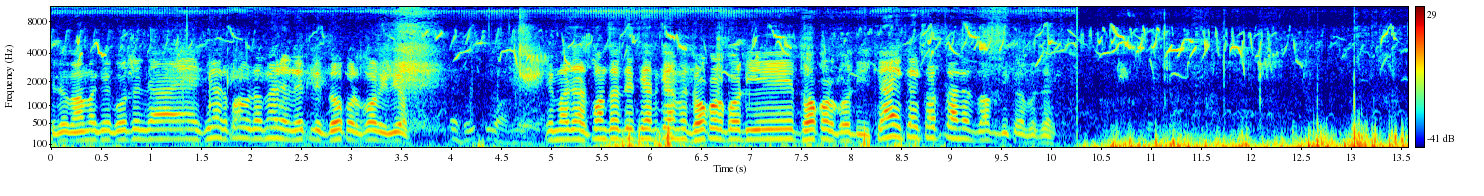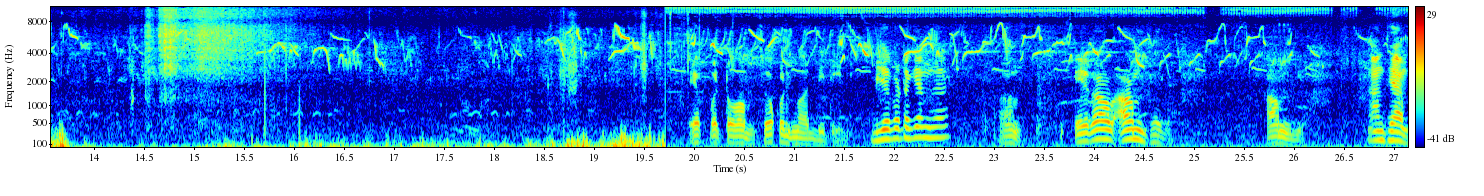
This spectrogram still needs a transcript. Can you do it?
એટલે આમાં કે ગોડલ શેર પાવડા મારે ને એટલી ધોકડ પડી લ્યો. એમાં જ પંદર દીકરા કે અમે ઢોકળ ગોડી ઢોકળ ગોડી. ક્યાંય કંઈ કરતા નથી બાપ દીકરા બધા એક પટ્ટો આમ ચોકડી મારી દીધી. બીજો પટ્ટો કેમ છે? આમ એક આમ આમ છે આમ ગયો. આમથી આમ.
